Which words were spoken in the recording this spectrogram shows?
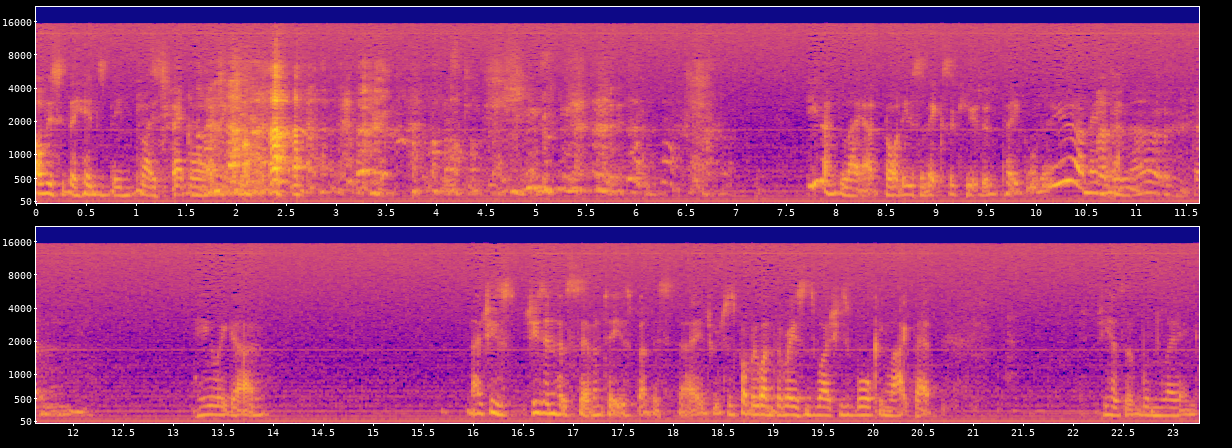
Obviously, the head's been placed back on. you don't lay out bodies of executed people, do you? I mean, I don't know. Here we go. Now she's she's in her seventies by this stage, which is probably one of the reasons why she's walking like that. She has a wooden leg.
